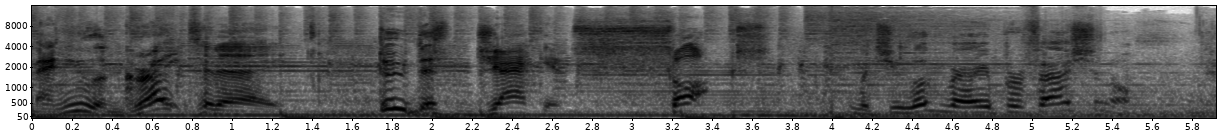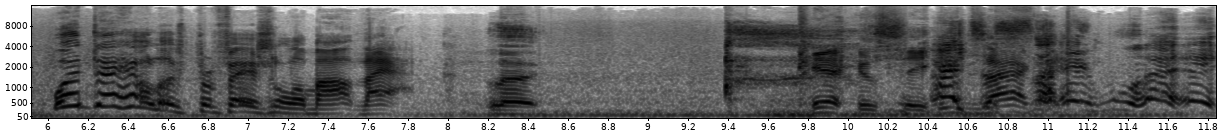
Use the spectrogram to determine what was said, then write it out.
Man, you look great today. Dude, this jacket sucks. But you look very professional. What the hell is professional about that? Look, Yeah, you see, that's exactly. the same way.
